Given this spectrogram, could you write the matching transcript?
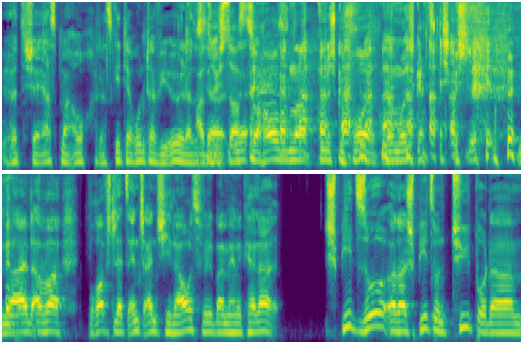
hört sich ja erstmal auch, das geht ja runter wie Öl. Das also ist ich ja, saß zu Hause und hab mich gefreut, ne, muss ich ganz ehrlich gestehen. Nein, aber worauf ich letztendlich eigentlich hinaus will beim Herrn Keller, spielt so oder spielt so ein Typ oder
